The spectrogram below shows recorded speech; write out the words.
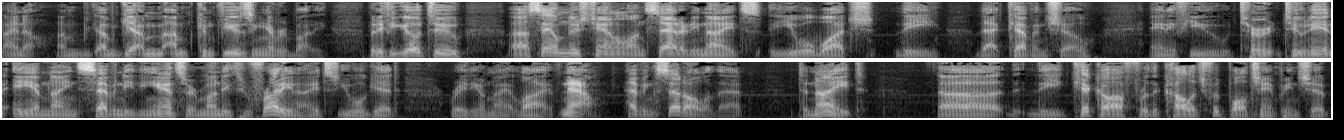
I know. I'm I'm I'm, I'm confusing everybody. But if you go to uh, Salem News Channel on Saturday nights, you will watch the That Kevin Show. And if you turn, tune in AM 970 The Answer Monday through Friday nights, you will get Radio Night Live. Now, having said all of that, tonight uh, the kickoff for the college football championship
